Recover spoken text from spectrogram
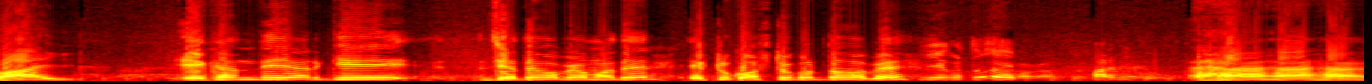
ভাই এখান দিয়ে আর কি যেতে হবে আমাদের? একটু কষ্ট করতে হবে? ইয়ে হ্যাঁ হ্যাঁ হ্যাঁ।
